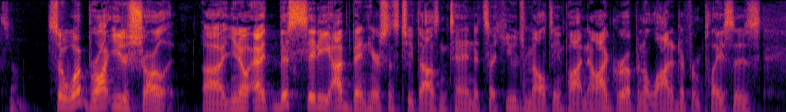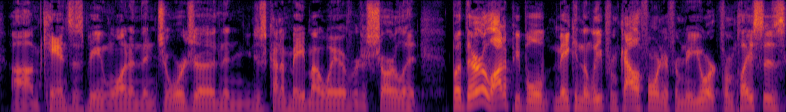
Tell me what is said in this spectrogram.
So So, what brought you to Charlotte? Uh, you know, at this city, I've been here since 2010. It's a huge melting pot. Now, I grew up in a lot of different places, um, Kansas being one, and then Georgia, and then you just kind of made my way over to Charlotte. But there are a lot of people making the leap from California, from New York, from places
